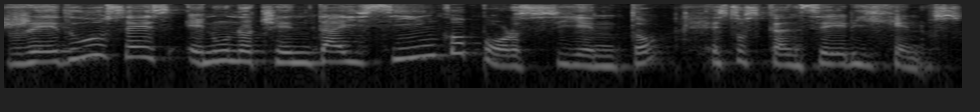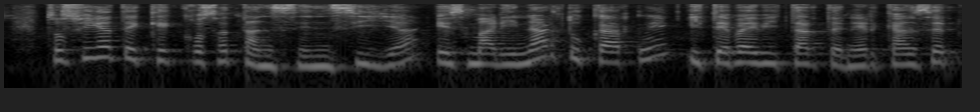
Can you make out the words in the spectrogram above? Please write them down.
reduces en un 85% estos cancerígenos. Entonces fíjate qué cosa tan sencilla es marinar tu carne y te va a evitar tener cáncer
